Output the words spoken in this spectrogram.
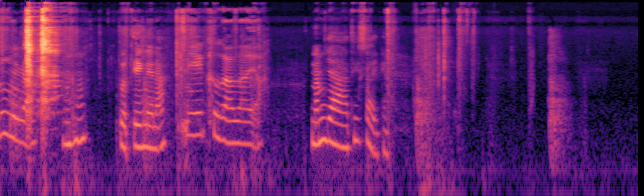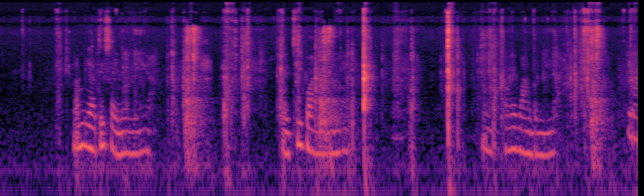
นี่เหรออือฮึตรวจเองเลยนะ นี่คืออะไรอะ น้ำยาที่ใส่ไงน้ำยาที่ใส่ในนี้ไงใส่ที่วางตรงนี้อืมเขาให้วางตรงนี้นะ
